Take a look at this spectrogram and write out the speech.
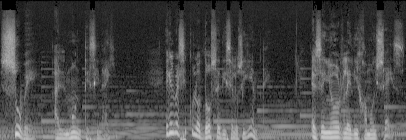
sube al monte Sinaí. En el versículo 12 dice lo siguiente, el Señor le dijo a Moisés,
